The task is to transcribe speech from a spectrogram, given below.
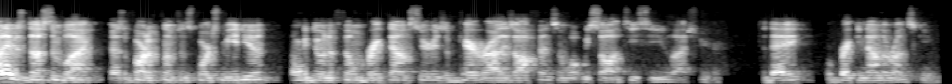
My name is Dustin Black. As a part of Clemson Sports Media, I'm going to be doing a film breakdown series of Garrett Riley's offense and what we saw at TCU last year. Today, we're breaking down the run scheme.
